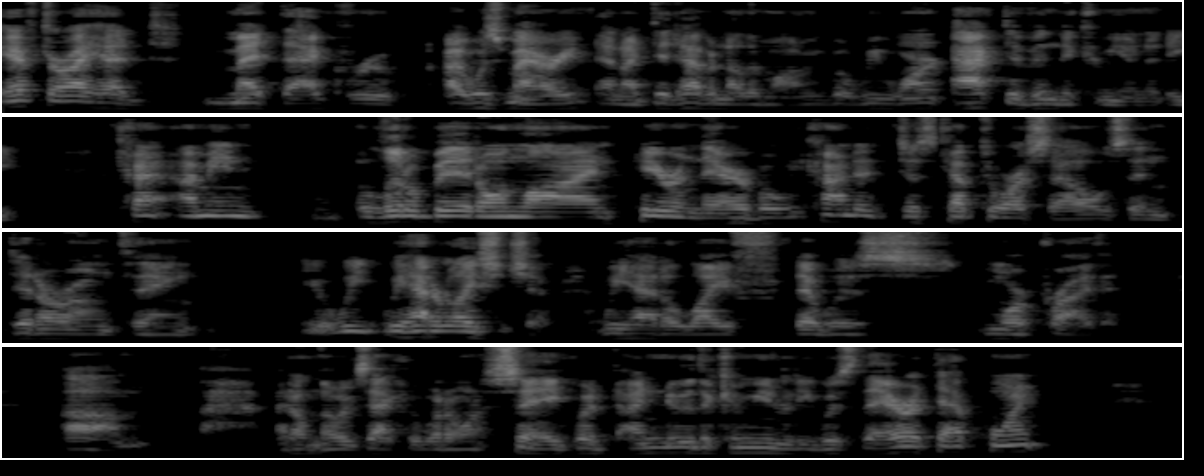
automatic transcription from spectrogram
After I had met that group, I was married and I did have another mommy, but we weren't active in the community. I mean, a little bit online here and there, but we kind of just kept to ourselves and did our own thing. We we had a relationship. We had a life that was more private. Um, I don't know exactly what I want to say, but I knew the community was there at that point.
